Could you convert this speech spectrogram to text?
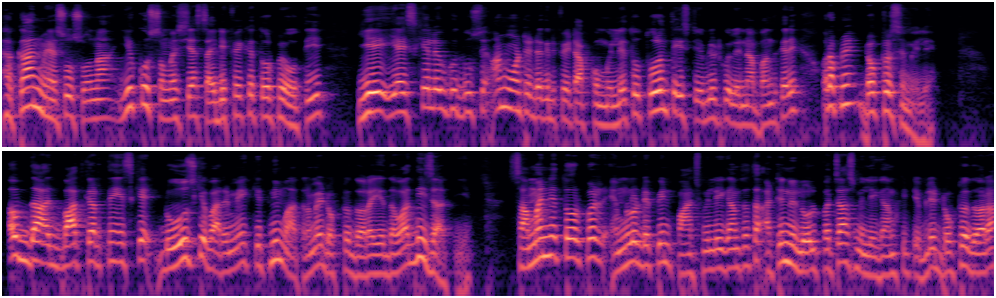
थकान महसूस होना, ये कुछ समस्या साइड इफ़ेक्ट के तौर पे होती है। ये, या इसके अलावा कोई दूसरे अनवांटेड अगर इफ़ेक्ट आपको मिले तो तुरंत इस टेबलेट को लेना बंद करें और अपने डॉक्टर से मिले। अब बात करते हैं इसके डोज के बारे में, कितनी मात्रा में डॉक्टर द्वारा ये दवा दी जाती है। सामान्य तौर पर एम्लोडेपिन 5 मिलीग्राम तथा अटेनिलोल 50 मिलीग्राम की टेबलेट डॉक्टर द्वारा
